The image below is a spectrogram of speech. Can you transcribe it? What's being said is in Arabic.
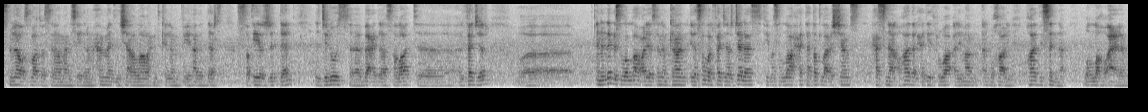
بسم الله والصلاة والسلام على سيدنا محمد. إن شاء الله راح نتكلم في هذا الدرس الصغير جدا الجلوس آه، بعد صلاة آه، الفجر. آه، أن النبي صلى الله عليه وسلم كان إذا صلى الفجر جلس في مصلاه حتى تطلع الشمس حسناء. وهذا الحديث رواه الإمام البخاري. وهذه سنة والله أعلم.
